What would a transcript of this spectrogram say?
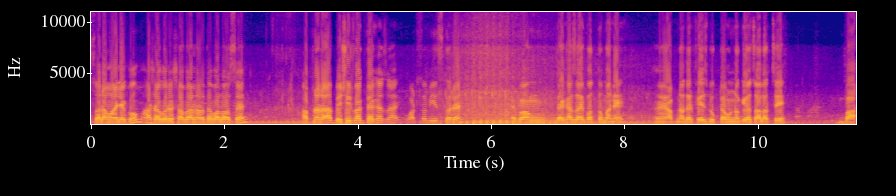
আসসালামু আলাইকুম। আশা করি সবাই আল্লাহতে ভালো আছেন। আপনারা বেশিরভাগ দেখা যায় হোয়াটসঅ্যাপ ইউজ করেন এবং দেখা যায় বর্তমানে আপনাদের ফেসবুকটা অন্য কেউ চালাচ্ছে বা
